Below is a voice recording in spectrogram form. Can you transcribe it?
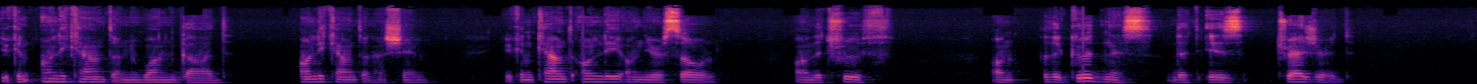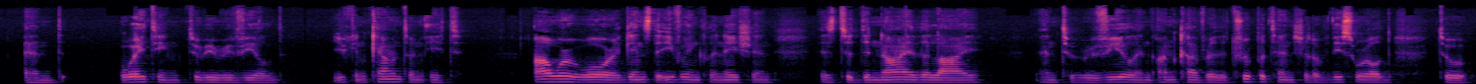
You can only count on one God, only count on Hashem. You can count only on your soul, on the truth, on the goodness that is treasured and waiting to be revealed. You can count on it. Our war against the evil inclination is to deny the lie and to reveal and uncover the true potential of this world, to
